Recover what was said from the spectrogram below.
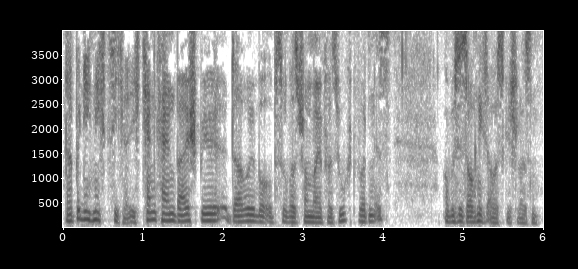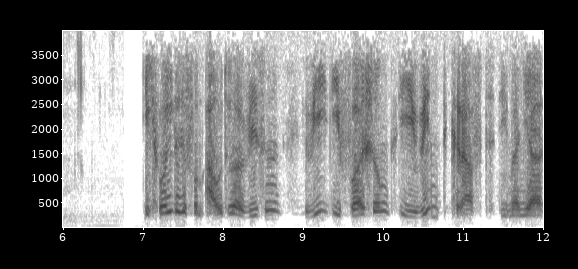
Da bin ich nicht sicher. Ich kenne kein Beispiel darüber, ob sowas schon mal versucht worden ist aber es ist auch nicht ausgeschlossen. Ich wollte vom Autor wissen, wie die Forschung die Windkraft, die man ja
